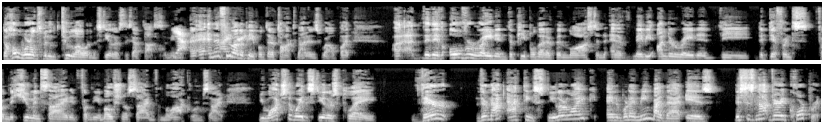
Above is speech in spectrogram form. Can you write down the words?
The whole world's been too low on the Steelers except us. I mean, Yeah, and, and a few other people that have talked about it as well. But uh, they, they've overrated the people that have been lost and, and have maybe underrated the the difference from the human side and from the emotional side and from the locker room side. You watch the way the Steelers play; they're they're not acting Steeler like, and what I mean by that is this is not very corporate.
